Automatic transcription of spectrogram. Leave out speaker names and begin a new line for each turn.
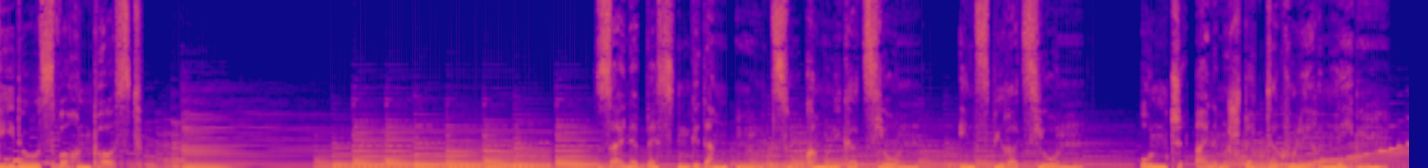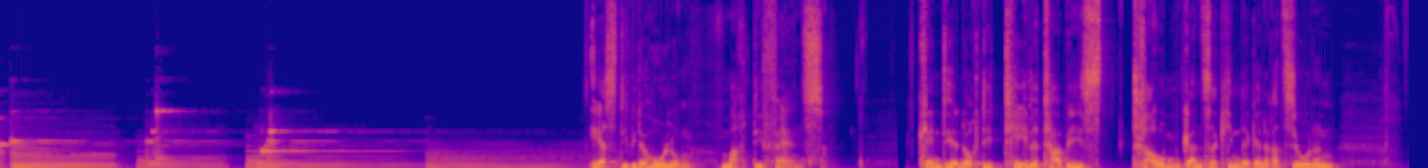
Guidos Wochenpost. Seine besten Gedanken zu Kommunikation, Inspiration und einem spektakulären Leben.
Erst die Wiederholung macht die Fans. Kennt ihr noch die Teletubbies, Traum ganzer Kindergenerationen?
